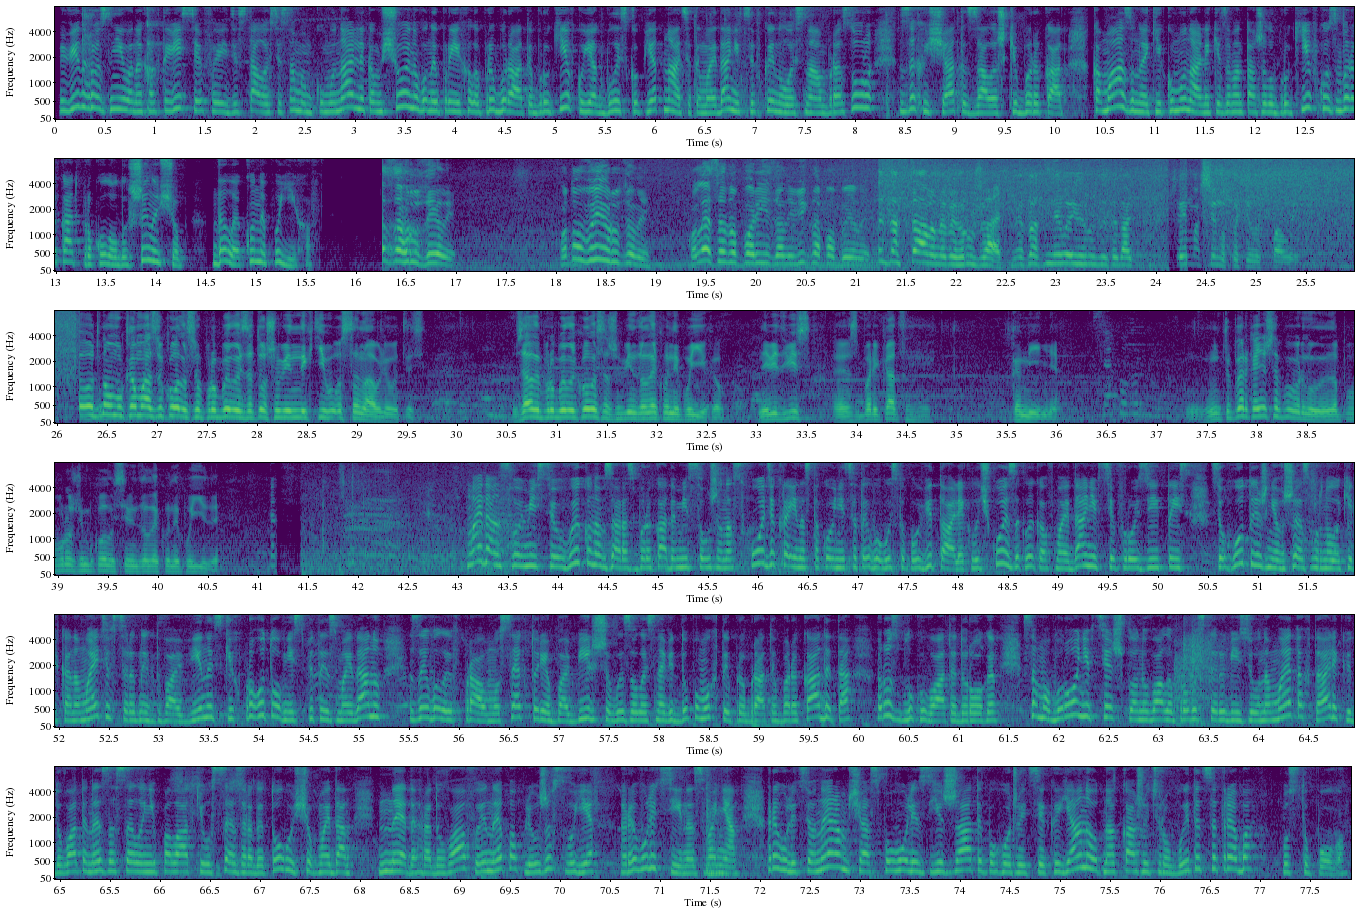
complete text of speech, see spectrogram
Від розніваних активістів і дісталося самим комунальникам. Щойно вони приїхали прибирати бруківку, як близько 15 майданівців кинулись на амбразуру захищати залишки барикад. Камазу, на який комунальники завантажили бруківку з барикад, прокололи шини, щоб далеко не поїхав. Загрузили, потім вигрузили, колеса порізали, вікна побили. Не заставили вигружати, не, за- не вигрузити так, ще й машину хотіли спалити. Одному КАМАЗу колесо пробили за те, що він не хотів останавливатись. Взяли, пробили колесо, щоб він далеко не поїхав. Не відвіз е, з барикад е, каміння. Все повернули. Ну, тепер, звісно, повернули. На поворожньому колесі він далеко не поїде. Майдан свою місію виконав. Зараз барикада місце уже на сході. країни з такою ініціативою виступив Віталій Кличко і закликав майданівців розійтись. Цього тижня вже згорнуло кілька наметів. Серед них два вінницьких. Про готовність піти з майдану заявили в правому секторі, ба більше визвались навіть допомогти прибрати барикади та розблокувати дороги. Самооборонівці ж планували провести ревізію наметах та ліквідувати незаселені палатки. Усе заради того, щоб майдан не деградував і не поплюжив своє революційне звання. Революціонерам час поволі з'їжджати, погоджуються кияни. Однак кажуть, робити це треба поступово.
